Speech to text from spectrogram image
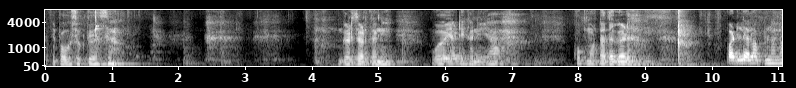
हे पाहू शकतो असं. गड चढताना व या ठिकाणी या खूप मोठा दगड पडलेला आपल्याला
